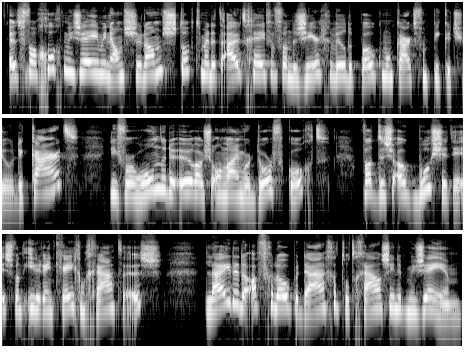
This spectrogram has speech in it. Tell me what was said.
Het Van Gogh Museum in Amsterdam stopt met het uitgeven van de zeer gewilde Pokémon-kaart van Pikachu. De kaart, die voor honderden euro's online wordt doorverkocht, wat dus ook bullshit is, want iedereen kreeg hem gratis, leidde de afgelopen dagen tot chaos in het museum.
